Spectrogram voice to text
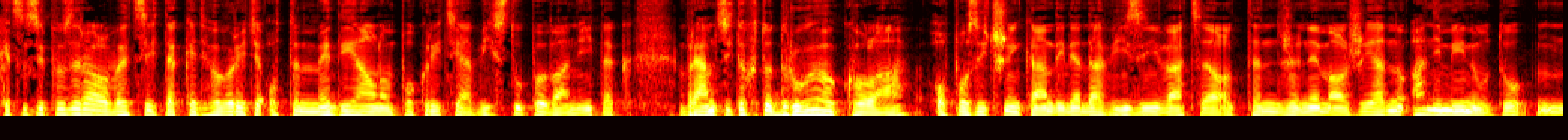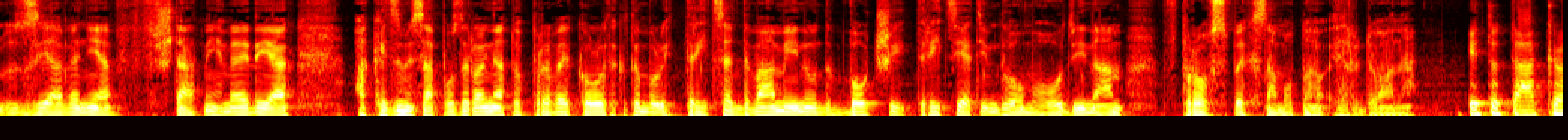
Keď som si pozeral veci, tak keď hovoríte o tom mediálnom pokrytí a vystupovaní, tak v rámci tohto druhého kola opozičný kandidát a vyzývateľ, ten, že nemal žiadnu ani minútu zjavenia v štátnych médiách a keď sme sa pozerali na to prvé kolo, tak to boli 32 minút voči 32 hodinám v prospech samotného Erdoána. Je to tak, e,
